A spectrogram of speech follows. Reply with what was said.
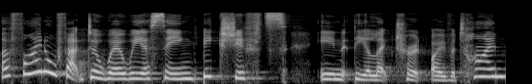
A final factor where we are seeing big shifts in the electorate over time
